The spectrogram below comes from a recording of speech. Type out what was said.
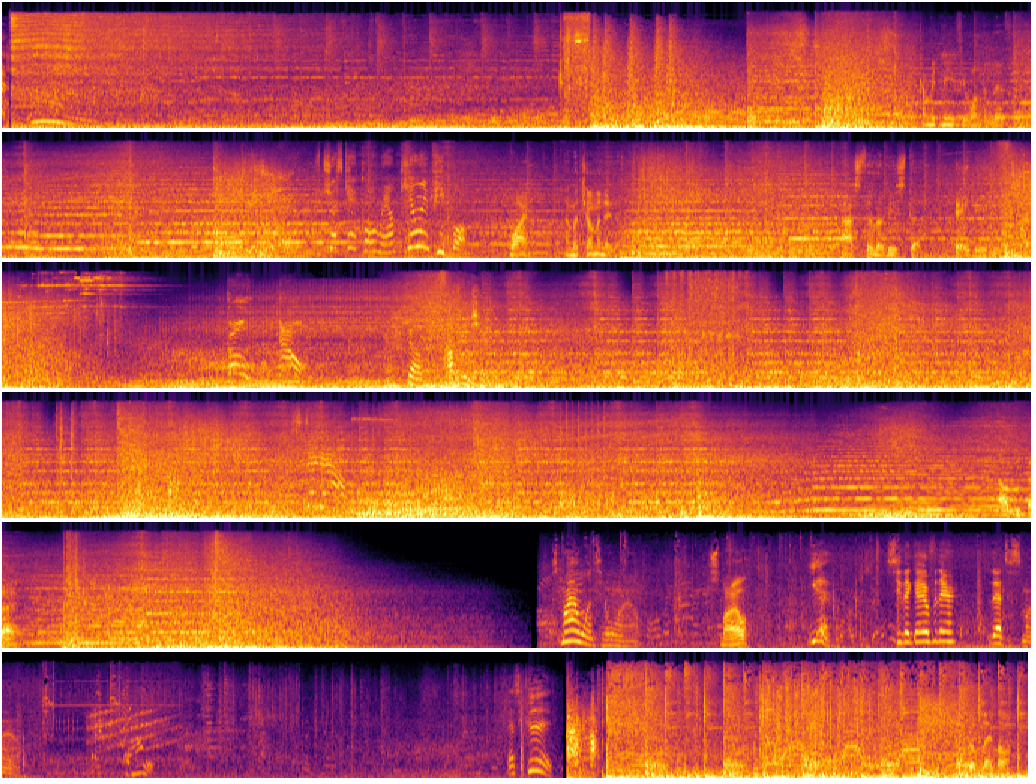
Come with me if you want to live. You just can't go around killing people. Why? I'm a Terminator. Hasta la vista, baby. Go! Now! Go. I'll finish you. I'll be back. Smile once in a while. Smile? Yeah. See that guy over there? That's a smile. That's good. No problemo.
